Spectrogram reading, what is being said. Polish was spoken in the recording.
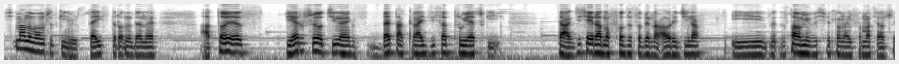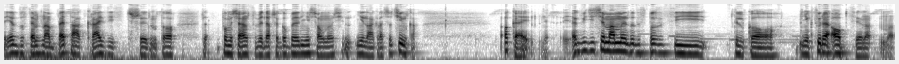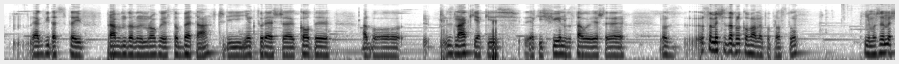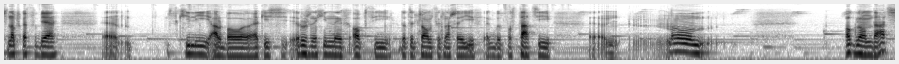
Siemano wam wszystkim, z tej strony Deny, a to jest pierwszy odcinek z Beta Crysisa trójeczki. Tak, dzisiaj rano wchodzę sobie na Origina i została mi wyświetlona informacja, że jest dostępna Beta Crysis 3, no to pomyślałem sobie dlaczego by nie ściągnąć i nie nagrać odcinka. Okej, jak widzicie mamy do dyspozycji tylko niektóre opcje, no, no, jak widać tutaj w prawym dolnym rogu jest to beta, czyli niektóre jeszcze kody albo znaki jakieś, jakichś firm zostały jeszcze, no, no są jeszcze zablokowane po prostu. Nie możemy jeszcze na przykład sobie em, skilli albo jakichś różnych innych opcji dotyczących naszej jakby postaci em, no oglądać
